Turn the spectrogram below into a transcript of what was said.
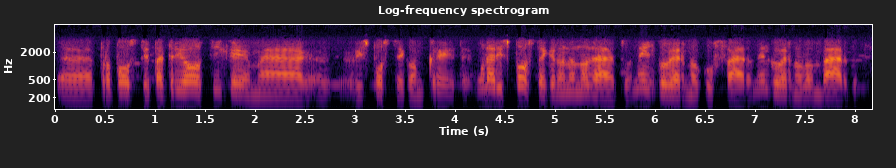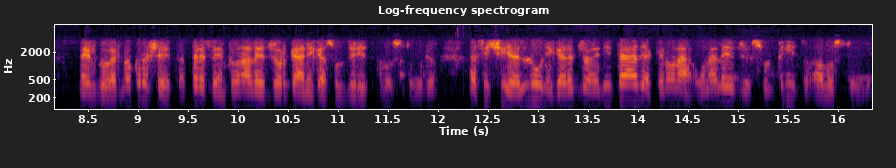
eh, proposte patriottiche ma eh, risposte concrete. Una risposta che non hanno dato né il governo Cuffaro né il governo Lombardo né il governo Crocetta, per esempio una legge organica sul diritto allo studio. La Sicilia è l'unica regione d'Italia che non ha una legge sul diritto allo studio.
